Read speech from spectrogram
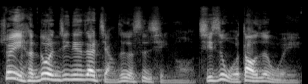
所以很多人今天在讲这个事情哦，其实我倒认为，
